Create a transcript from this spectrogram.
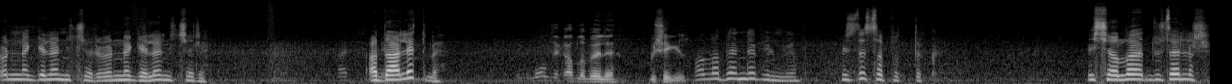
Önüne gelen içeri, önüne gelen içeri. Adalet mi? Ne olacak abla böyle bu şekil? Vallahi ben de bilmiyorum. Biz de sapıttık. İnşallah düzelir.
